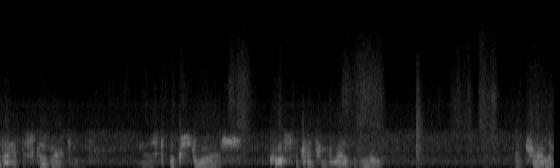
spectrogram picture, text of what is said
that I have discovered in used bookstores across the country and around the world. And truly,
